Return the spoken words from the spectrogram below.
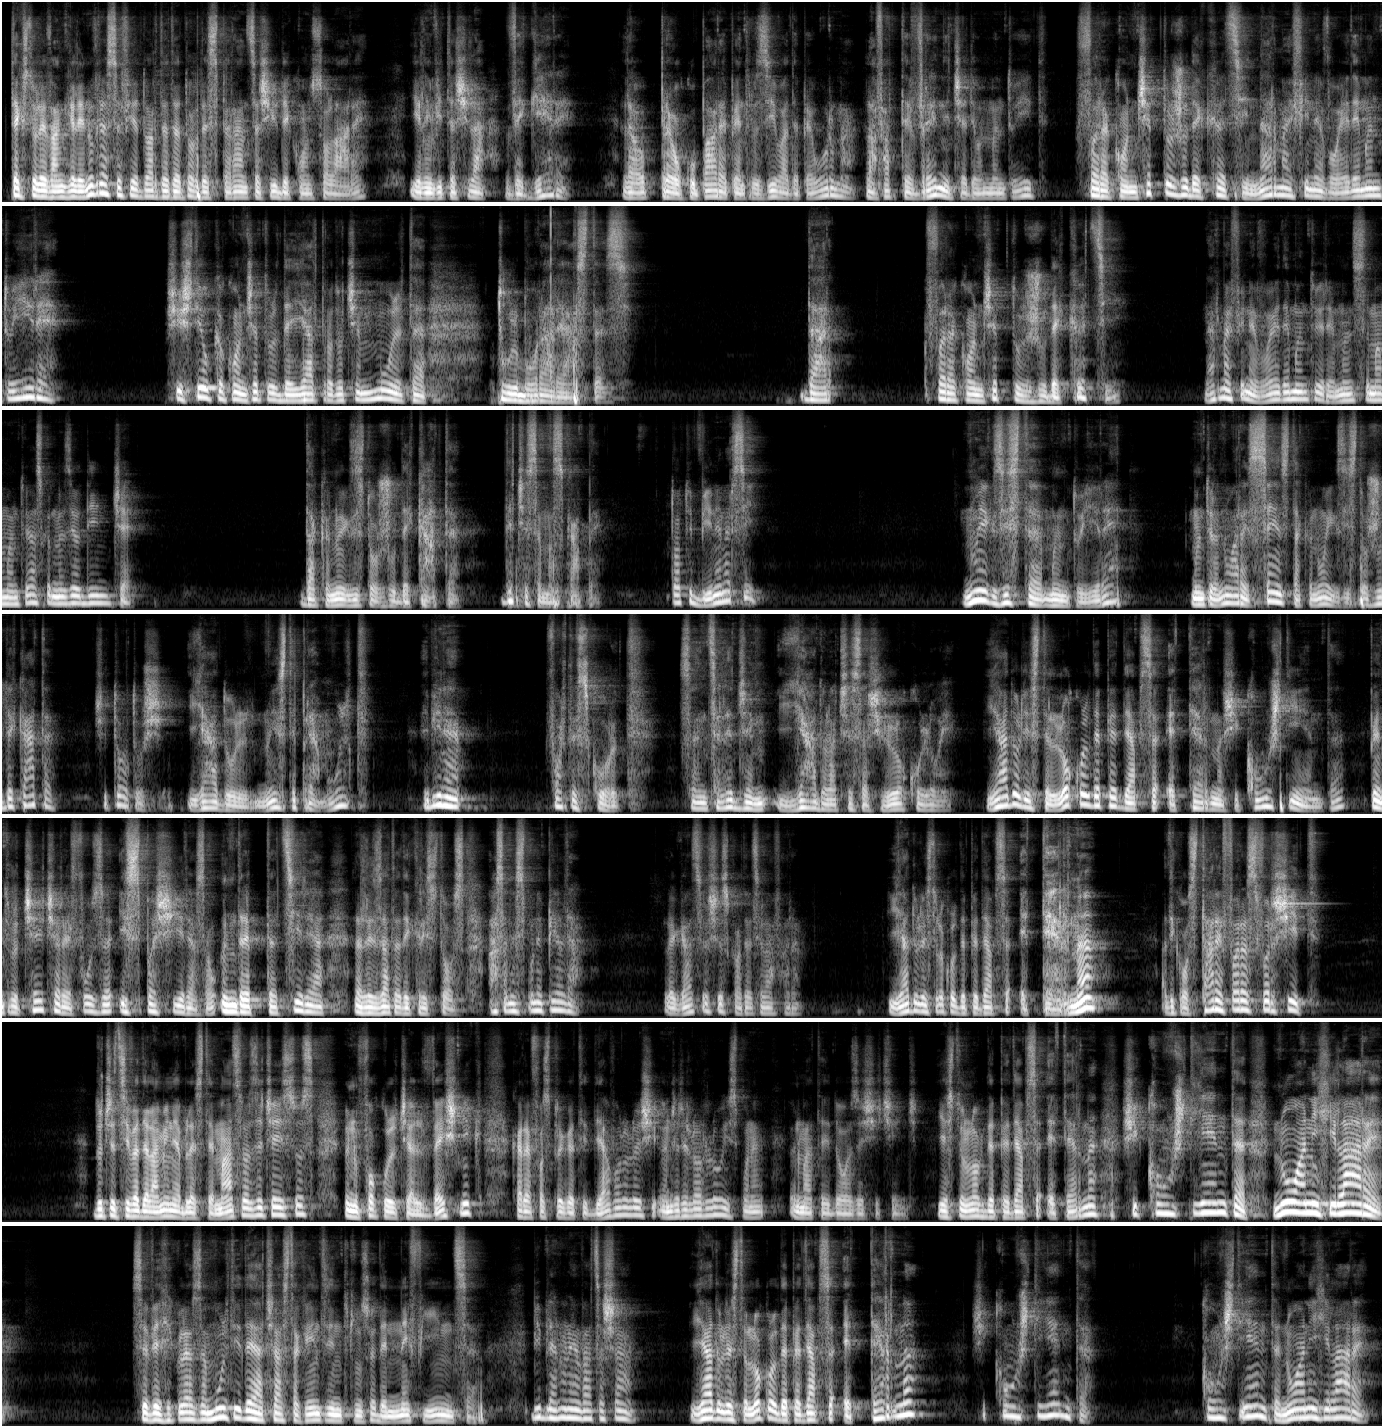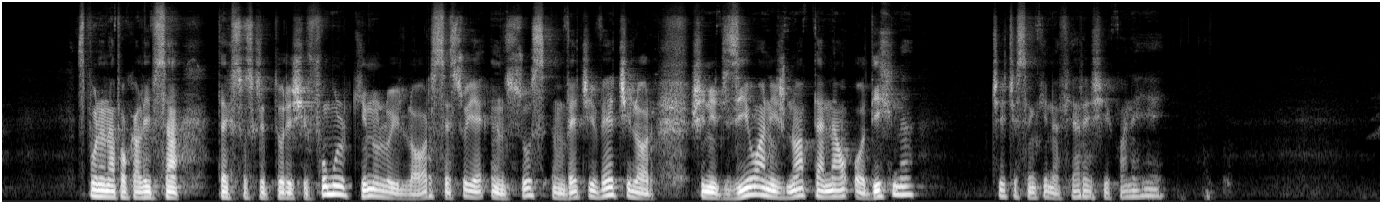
Textul Evangheliei nu vrea să fie doar dătător de speranță și de consolare, el invită și la veghere, la o preocupare pentru ziua de pe urmă, la fapte vrednice de un mântuit. Fără conceptul judecății n-ar mai fi nevoie de mântuire. Și știu că conceptul de iad produce multă tulburare astăzi. Dar fără conceptul judecății, n-ar mai fi nevoie de mântuire. Să mă mântuiască Dumnezeu din ce? Dacă nu există o judecată, de ce să mă scape? Tot e bine, mersi. Nu există mântuire, mântuirea nu are sens dacă nu există o judecată. Și totuși, iadul nu este prea mult? E bine, foarte scurt, să înțelegem iadul acesta și locul lui. Iadul este locul de pedeapsă eternă și conștientă pentru cei ce refuză ispășirea sau îndreptățirea realizată de Hristos. Asta ne spune pilda. Legați-l și scoateți-l afară. Iadul este locul de pedeapsă eternă, adică o stare fără sfârșit. Duceți-vă de la mine, blestemaților, zice Iisus, în focul cel veșnic care a fost pregătit diavolului și îngerilor lui, spune în Matei 25. Este un loc de pedeapsă eternă și conștientă, nu o anihilare. Se vehiculează mult ideea aceasta că intri într-un soi de neființă. Biblia nu ne învață așa. Iadul este locul de pedeapsă eternă și conștientă. Conștientă, nu anihilare. Spune în Apocalipsa textul Scripturii și fumul chinului lor se suie în sus în vecii vecilor și nici ziua, nici noaptea n-au odihnă cei ce se închină fiare și icoane ei.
